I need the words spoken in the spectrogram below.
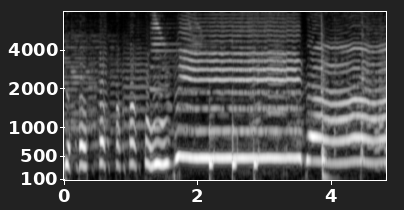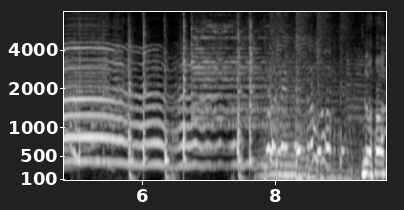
গেল জান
